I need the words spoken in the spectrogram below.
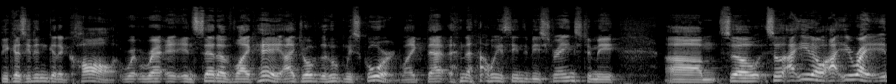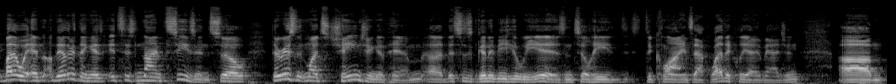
because he didn't get a call instead of like, "Hey, I drove the hoop and we scored." Like that. That always seemed to be strange to me. Um, so, so I, you know, I, you're right. By the way, and the other thing is, it's his ninth season, so there isn't much changing of him. Uh, this is going to be who he is until he d- declines athletically, I imagine. Um,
